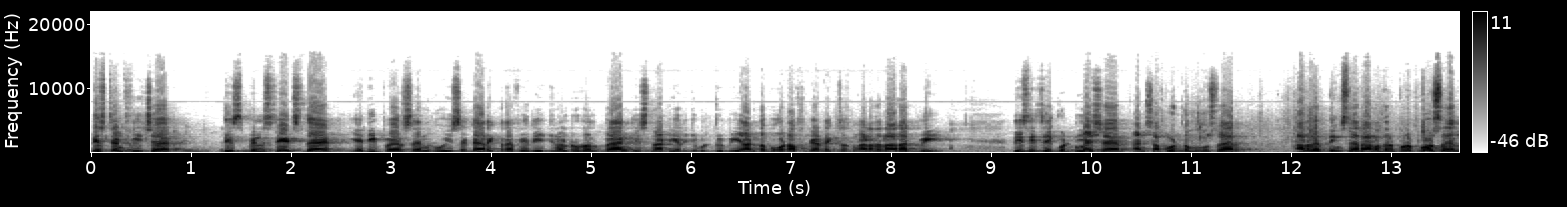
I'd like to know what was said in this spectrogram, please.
distant future. This bill states that any person who is a director of a regional rural bank is not eligible to be on the board of directors of another RRB. This is a good measure and support the move, sir. Another thing, sir, another proposal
